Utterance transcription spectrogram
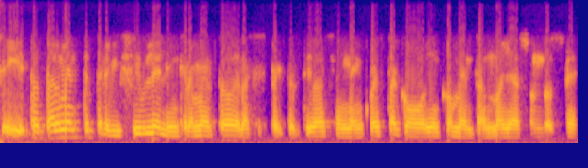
Sí, totalmente previsible el incremento de las expectativas en la encuesta. Como bien comentan, ¿no? ya son 12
